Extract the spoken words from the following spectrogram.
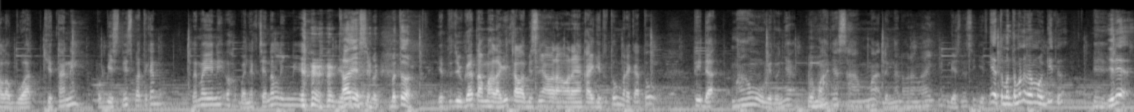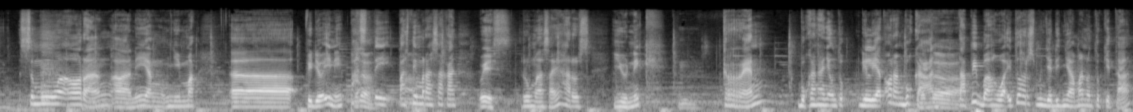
Kalau buat kita nih pebisnis berarti kan lumayan nih oh banyak channeling nih gitu. oh iya sih bet- betul itu juga tambah lagi kalau bisnisnya orang-orang yang kayak gitu tuh mereka tuh tidak mau gitu nya rumahnya sama dengan orang lain biasanya sih gitu Ya teman-teman memang mau gitu. Iya. Jadi semua orang ah, nih yang nyimak eh, video ini pasti pasti Ah. merasakan, wis rumah saya harus unik, Hmm. keren, bukan hanya untuk dilihat orang bukan, Betul. tapi bahwa itu harus menjadi nyaman untuk kita,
